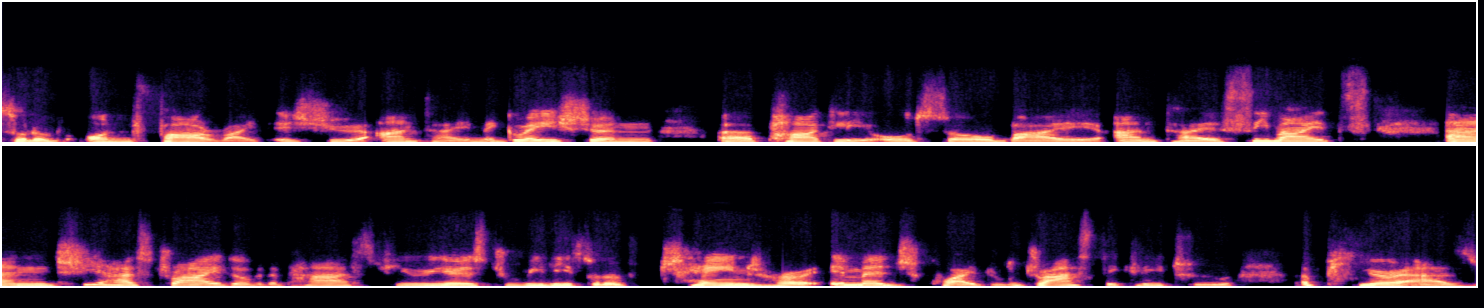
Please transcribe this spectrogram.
sort of on far right issue, anti immigration, uh, partly also by anti Semites. And she has tried over the past few years to really sort of change her image quite drastically to appear as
